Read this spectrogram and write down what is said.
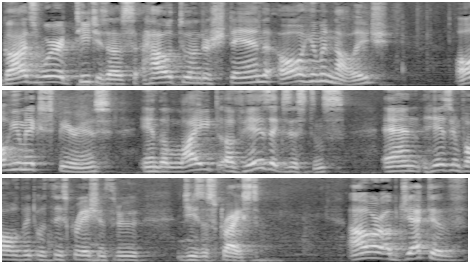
God's word teaches us how to understand all human knowledge, all human experience in the light of His existence and His involvement with His creation through Jesus Christ. Our objective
